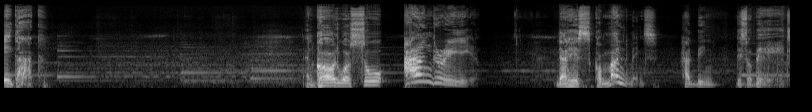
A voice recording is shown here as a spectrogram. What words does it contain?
Agag. And God was so angry that his commandments had been disobeyed.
